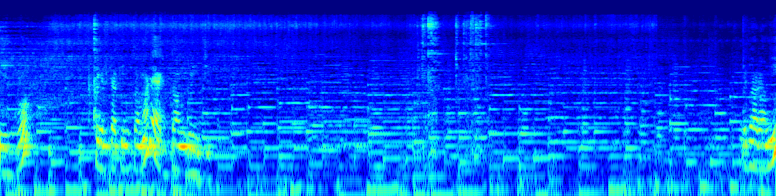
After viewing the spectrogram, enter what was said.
দেখব। তেলটা কিন্তু আমার একদম রেডি এবার আমি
